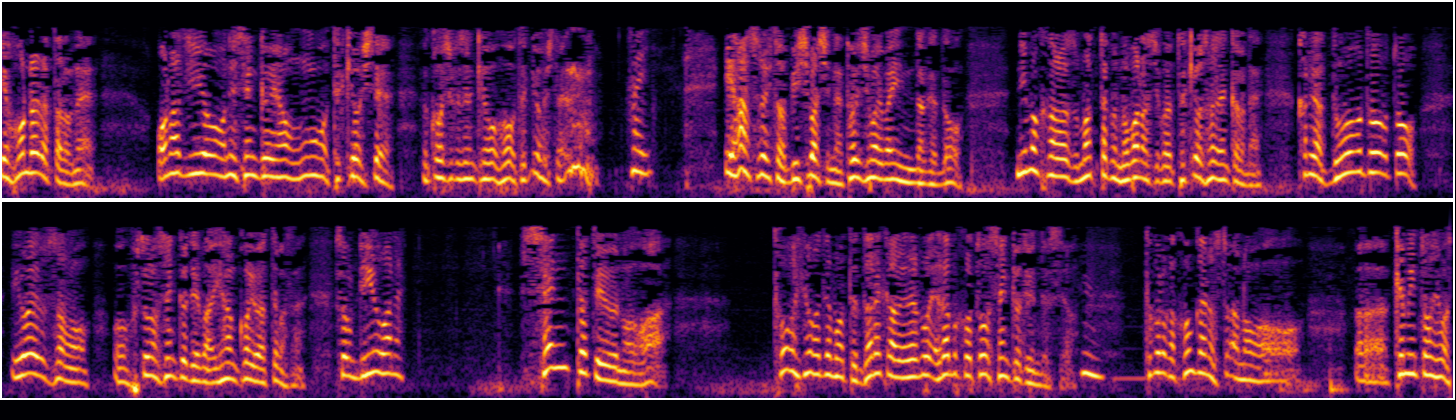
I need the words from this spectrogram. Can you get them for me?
いや、本来だったらね、同じように選挙違反を適用して、公職選挙法を適用して、はい。違反する人はビシバシね、取り締まればいいんだけど、にもかかわらず全く野放し、これ適用されないからね、彼は堂々と、いわゆるその、普通の選挙で言えば違反行為をやってますね。その理由はね、選挙というのは、投票でもって誰かを選ぶ選ぶことを選挙というんですよ。うん。ところが今回の、あの、あ県民投票は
